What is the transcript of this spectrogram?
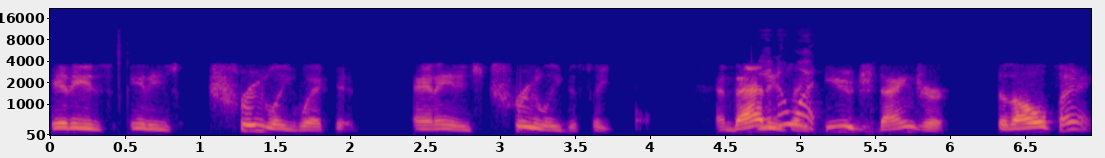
It is it is truly wicked and it is truly deceitful. And that you is a huge danger to the whole thing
